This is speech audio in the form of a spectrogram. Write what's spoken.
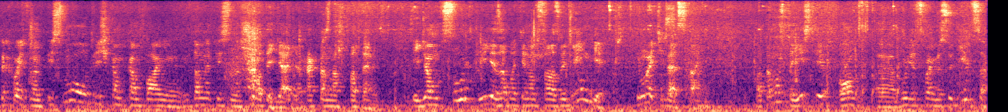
приходит вам письмо утречком в компанию, и там написано, что ты, дядя, как там наш патент. Идем в суд или заплати нам сразу деньги, и мы от тебя отстанем. Потому что если он э, будет с вами судиться,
